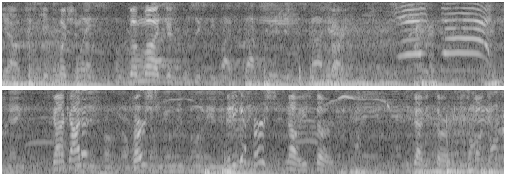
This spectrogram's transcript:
you know, just keep pushing. But the mud just. Sorry. Scott got it? First? Did he get first? No, he's third. He's got to be third. He's going to get the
